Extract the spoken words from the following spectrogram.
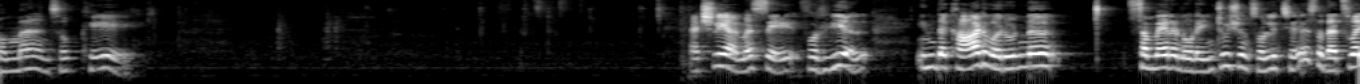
Romance okay actually I must say for real இந்த கார்டு வரும்னு சம்மேர் என்னோட இன்ட்யூஷன் சொல்லிச்சு. So that's why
